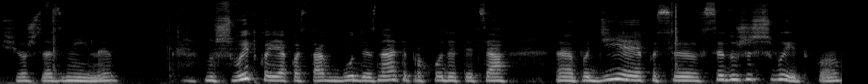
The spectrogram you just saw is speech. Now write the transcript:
Що ж за зміни? Ну, швидко якось так буде, знаєте, проходити ця е, подія, якось е, все дуже швидко.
